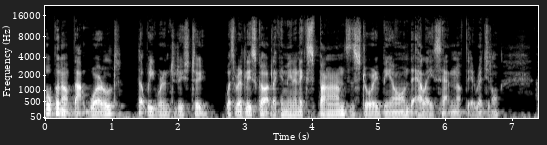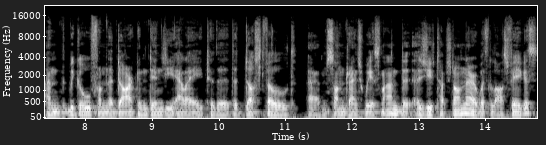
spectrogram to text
open up that world that we were introduced to with Ridley Scott. Like, I mean, it expands the story beyond the LA setting of the original. And we go from the dark and dingy LA to the, the dust filled, um, sun drenched wasteland, as you've touched on there with Las Vegas.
